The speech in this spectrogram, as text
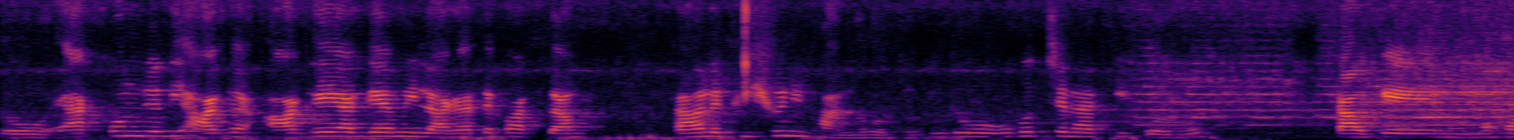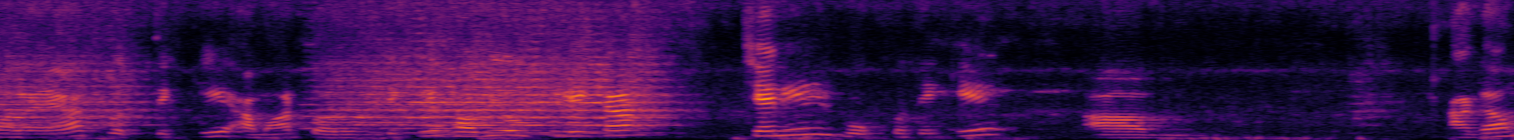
তো এখন যদি আগে আগে আগে আমি লাগাতে পারতাম, তাহলে ভীষণই ভালো হতো। কিন্তু হচ্ছে না, কি করব? কালকে মহালয়া, প্রত্যেককে আমার তরফ থেকে, হবি ও সুলেখা চ্যানেলের পক্ষ থেকে আগাম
